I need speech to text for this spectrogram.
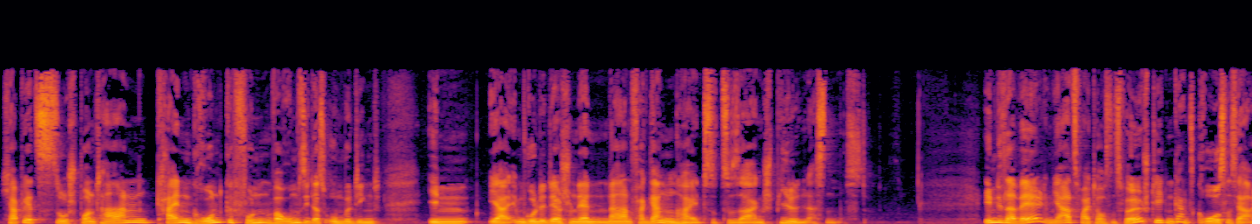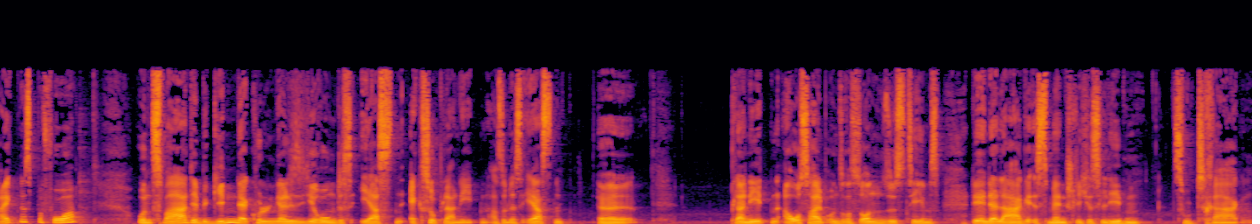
Ich habe jetzt so spontan keinen Grund gefunden, warum sie das unbedingt in, ja, im Grunde der schon der nahen Vergangenheit sozusagen spielen lassen musste. In dieser Welt im Jahr 2012 steht ein ganz großes Ereignis bevor. Und zwar der Beginn der Kolonialisierung des ersten Exoplaneten, also des ersten äh, Planeten außerhalb unseres Sonnensystems, der in der Lage ist, menschliches Leben zu tragen.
